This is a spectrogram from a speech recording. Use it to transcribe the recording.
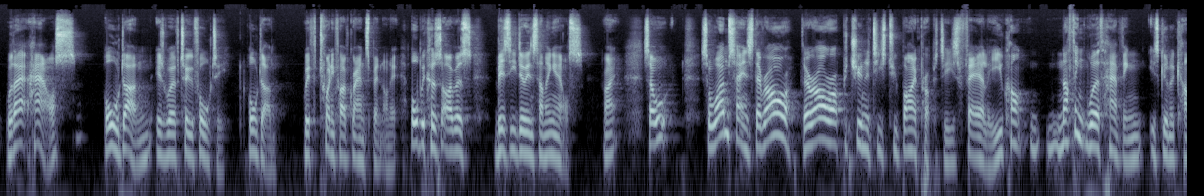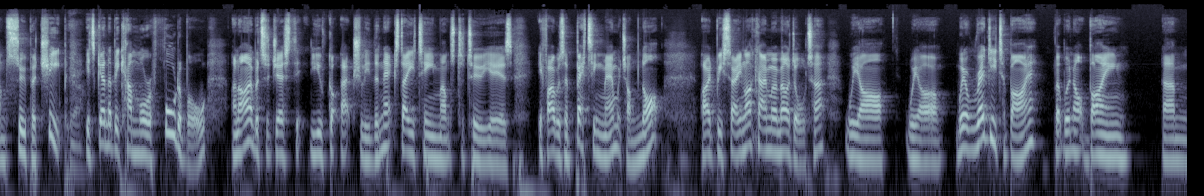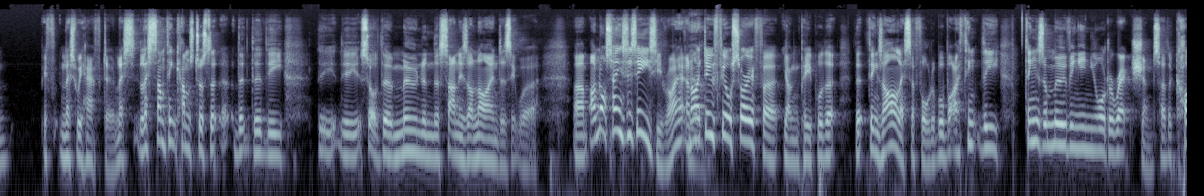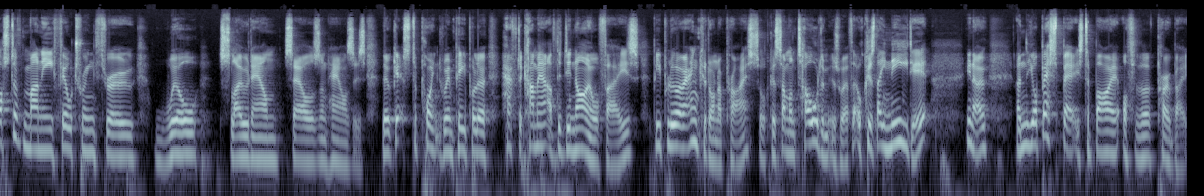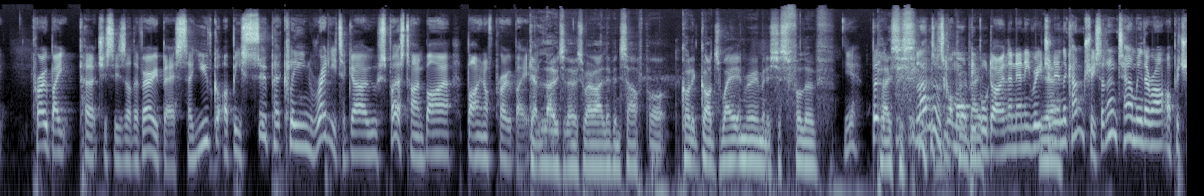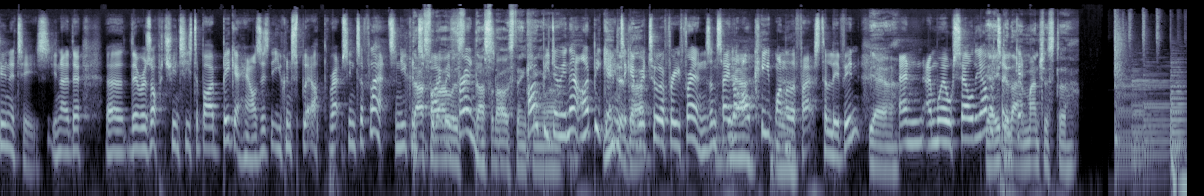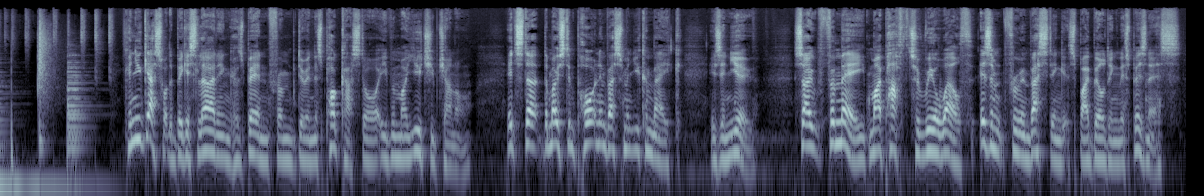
Well, that house, all done, is worth 240. All done with 25 grand spent on it, all because I was busy doing something else, right? So, so what I'm saying is there are there are opportunities to buy properties fairly. You can't nothing worth having is going to come super cheap. Yeah. It's going to become more affordable, and I would suggest that you've got actually the next 18 months to two years. If I was a betting man, which I'm not, I'd be saying like I'm with my daughter, we are we are we're ready to buy, but we're not buying um, if, unless we have to, unless unless something comes to us that the, the, the the the sort of the moon and the sun is aligned, as it were. Um, I'm not saying this is easy, right? And yeah. I do feel sorry for young people that that things are less affordable, but I think the things are moving in your direction. So the cost of money filtering through will slow down sales and houses. There gets to a point when people are, have to come out of the denial phase. People who are anchored on a price, or because someone told them it was worth it, or because they need it, you know. And your best bet is to buy off of a probate probate purchases are the very best. So you've got to be super clean, ready to go. First time buyer, buying off probate. Get loads of those where I live in Southport. They call it God's waiting room, and it's just full of yeah. But places. London's got more people dying than any region yeah. in the country. So don't tell me there aren't opportunities. You know, there uh, there is opportunities to buy bigger houses that you can split up perhaps into flats, and you can that's buy with was, friends. That's what I was thinking. I'd be doing that. I'd be getting together that. with two or three friends and say, yeah. I'll keep one yeah. of the flats to live in. Yeah. And and we'll sell the other yeah, two. Did that Get, in Manchester. Can you guess what the biggest learning has been from doing this podcast or even my YouTube channel? It's that the most important investment you can make is in you. So, for me, my path to real wealth isn't through investing, it's by building this business.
